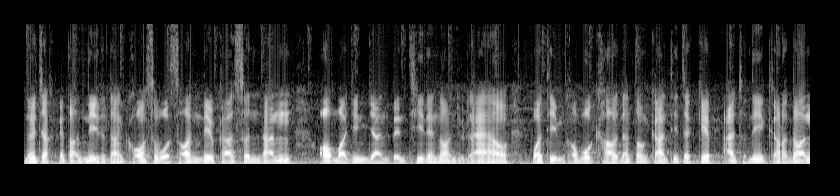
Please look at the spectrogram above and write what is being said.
เนื่องจากในตอนนี้ทางด้านของสโมสรนิวคาสเซิลนั้น ออกมายืนยันเป็นที่แน่นอนอยู่แล้ว ว่าทีมของพวกเขานั้นต้องการที่จะเก็บอันโทนีกรดอน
